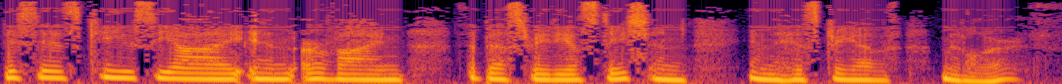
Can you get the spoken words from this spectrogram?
This is KUCI in Irvine, the best radio station in the history of Middle Earth.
